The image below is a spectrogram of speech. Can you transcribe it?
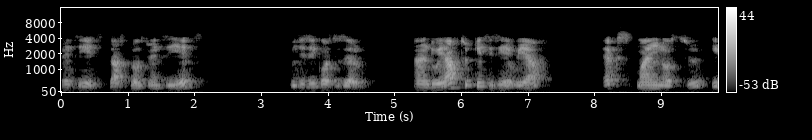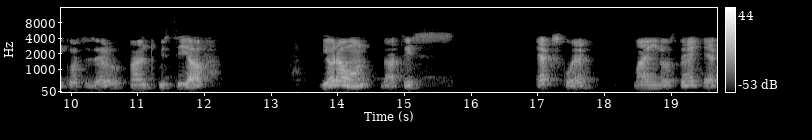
28. That's plus 28, which is equal to 0. And we have two cases here. We have x minus 2 equals to 0. And we still have the other one that is x squared minus 10x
